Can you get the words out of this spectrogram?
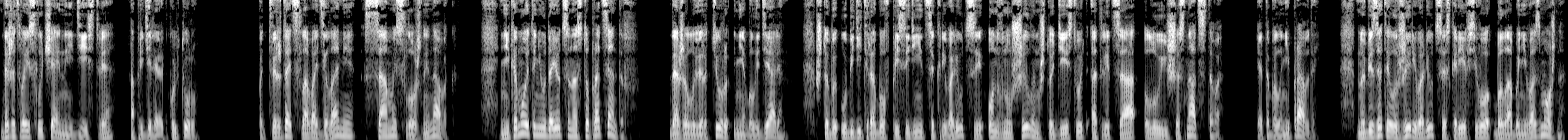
даже твои случайные действия определяют культуру. Подтверждать слова делами — самый сложный навык. Никому это не удается на 100%, Даже Лувертюр не был идеален. Чтобы убедить рабов присоединиться к революции, он внушил им, что действует от лица Луи XVI. Это было неправдой. Но без этой лжи революция, скорее всего, была бы невозможна.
